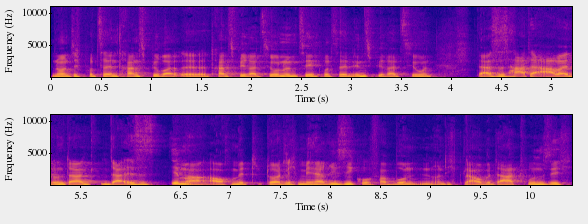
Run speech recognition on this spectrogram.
90 Prozent Transpira äh, Transpiration und 10 Prozent Inspiration. Da ist es harte Arbeit und da, da ist es immer auch mit deutlich mehr Risiko verbunden. Und ich glaube, da tun sich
